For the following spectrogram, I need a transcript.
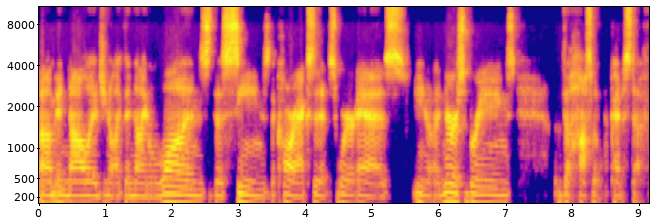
Um, and knowledge, you know, like the 911s, the scenes, the car accidents, whereas, you know, a nurse brings the hospital kind of stuff,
